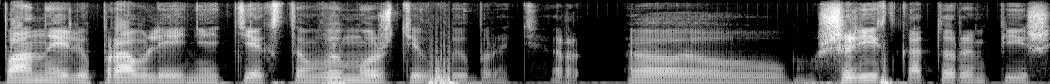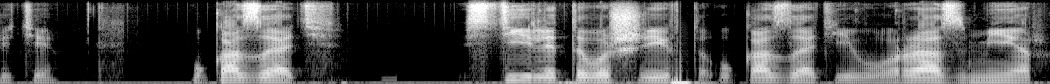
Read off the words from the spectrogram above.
панель управления текстом. Вы можете выбрать э, шрифт, которым пишете, указать стиль этого шрифта, указать его размер,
